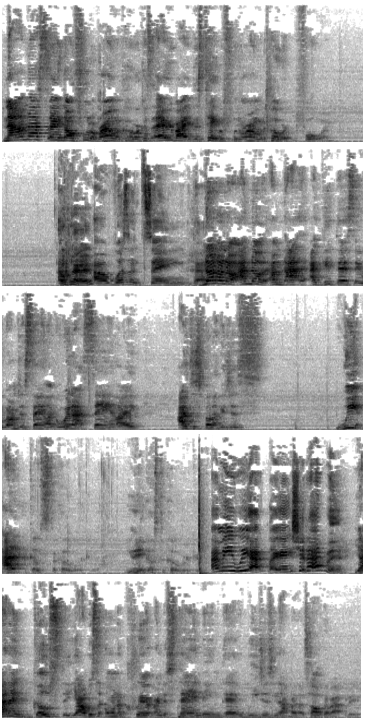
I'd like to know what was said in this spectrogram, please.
Now, I'm not saying don't fool around with a coworker because everybody at this table fooled around with a coworker before. Okay. I wasn't saying that. No, no, no. I know. I'm not. I get that. Say, but I'm just saying like we're not saying like. I just feel like it's just. We. I didn't ghost a coworker. You didn't ghost a coworker. I mean, we act like ain't shit happened. Y'all didn't ghost it. Y'all was on a clear understanding that we just not gonna talk about it.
